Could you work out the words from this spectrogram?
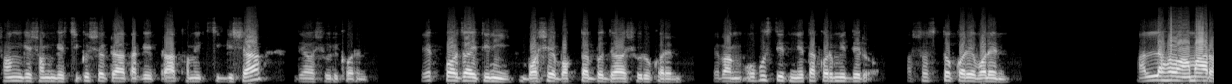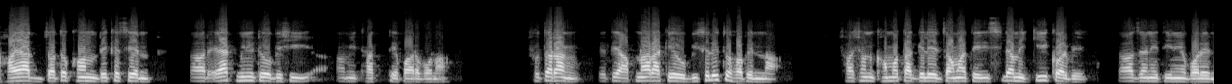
সঙ্গে সঙ্গে চিকিৎসকরা তাকে প্রাথমিক চিকিৎসা দেওয়া শুরু করেন। এক পর্যায়ে তিনি বসে বক্তব্য দেওয়া শুরু করেন এবং উপস্থিত নেতাকর্মীদের আশ্বস্ত করে বলেন, আল্লাহ আমার হায়াত যতক্ষণ রেখেছেন, তার এক মিনিটও বেশি আমি থাকতে পারব না। সুতরাং এতে আপনারা কেউ বিচলিত হবেন না। শাসন ক্ষমতা গেলে জামাতে ইসলামী কি করবে, তা জানি তিনি বলেন,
